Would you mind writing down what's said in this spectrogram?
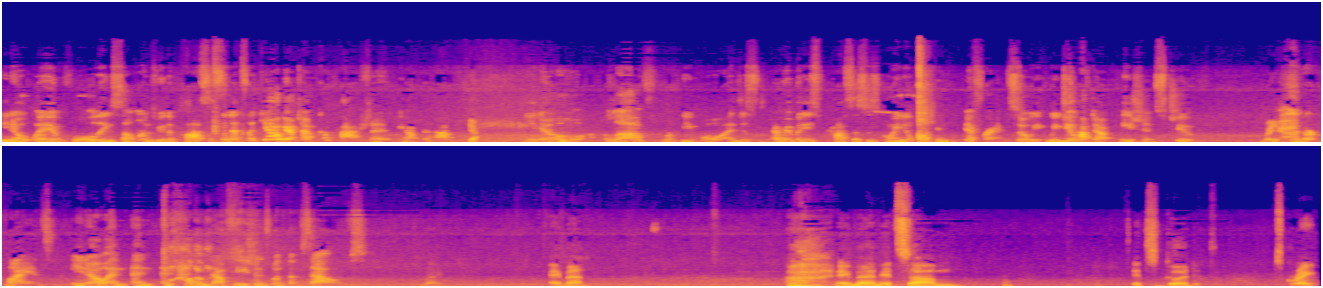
you know, way of holding someone through the process. And it's like, yeah, we have to have compassion. We have to have, Yeah. you know, love for people. And just everybody's process is going to look and be different. So we, we do have to have patience too But yeah. with our clients, you know, and, and, and tell them to have patience with themselves. Right. Amen. Amen. It's um it's good. It's great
